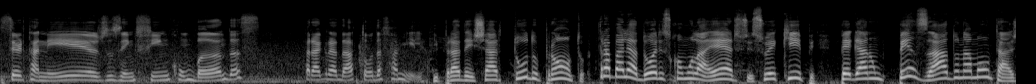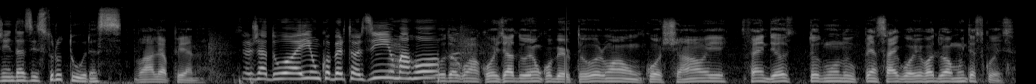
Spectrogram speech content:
sertanejos, enfim, com bandas para agradar toda a família. E para deixar tudo pronto, trabalhadores como Laércio e sua equipe pegaram pesado na montagem das estruturas. Vale a pena. O senhor já doou aí um cobertorzinho, uma roupa? Tudo, alguma coisa, já doei um cobertor, um colchão e fé em Deus, todo mundo pensar igual eu vai doar muitas coisas.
